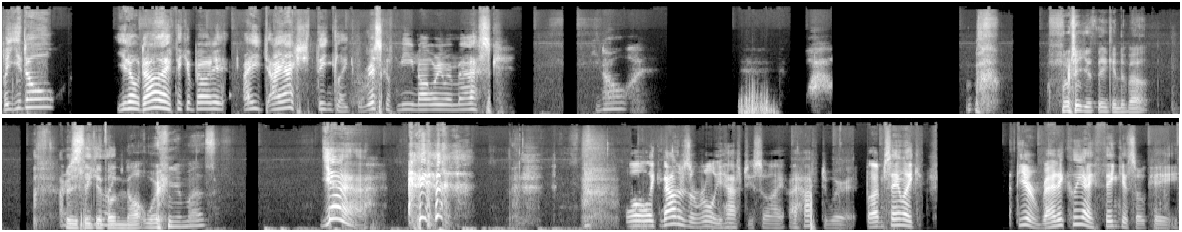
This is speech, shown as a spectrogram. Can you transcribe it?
But you know, you know, now that I think about it, I I actually think like the risk of me not wearing my mask. You know, what are you thinking about? I'm Are you thinking thinking, about not wearing a mask? yeah. well, like now there's a rule you have to, so I I have to wear it. But I'm saying like theoretically, I think it's okay.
